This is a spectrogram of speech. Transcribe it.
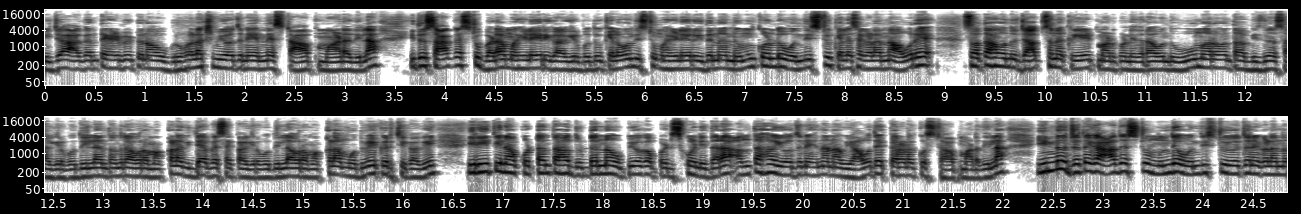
ನಿಜ. ಹಾಗಂತ ಹೇಳ್ಬಿಟ್ಟು ನಾವು ಗೃಹಲಕ್ಷ್ಮಿ ಯೋಜನೆಯನ್ನೇ ಸ್ಟಾಪ್ ಮಾಡೋದಿಲ್ಲ. ಇದು ಸಾಕಷ್ಟು ಬಡ ಮಹಿಳೆಯರಿಗಾಗಿರ್ಬೋದು, ಕೆಲವೊಂದಿಷ್ಟು ಮಹಿಳೆಯರು ಇದನ್ನ ನಂಬಿಕೊಂಡು ಒಂದಿಷ್ಟು ಕೆಲಸಗಳನ್ನ ಅವರೇ ಸ್ವತಃ ಒಂದು ಜಾಬ್ಸ್ ಅನ್ನ ಕ್ರಿಯೇಟ್ ಮಾಡ್ಕೊಂಡಿದ್ದಾರೆ ಒಂದು ಹೂ ಮಾರುವಂತಹ ಬಿಸ್ನೆಸ್ ಆಗಿರ್ಬೋದು ಇಲ್ಲ ಅಂತಂದ್ರೆ ಅವರ ಮಕ್ಕಳ ವಿದ್ಯಾಭ್ಯಾಸಕ್ಕಾಗಿರ್ಬೋದು, ಇಲ್ಲ ಅವರ ಮಕ್ಕಳ ಮದುವೆ ಖರ್ಚಿಗಾಗಿ ಈ ರೀತಿ ನಾವು ಕೊಟ್ಟಂತಹ ದುಡ್ಡನ್ನ ಉಪಯೋಗ ಪಡಿಸ್ಕೊಂಡಿದ್ದಾರೆ? ಅಂತಹ ಯೋಜನೆಯನ್ನ ನಾವು ಯಾವುದೇ ಕಾರಣಕ್ಕೂ ಸ್ಟಾಪ್ ಮಾಡೋದಿಲ್ಲ. ಇನ್ನು ಜೊತೆಗೆ ಆದಷ್ಟು ಮುಂದೆ ಒಂದಿಷ್ಟು ಯೋಜನೆಗಳನ್ನ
